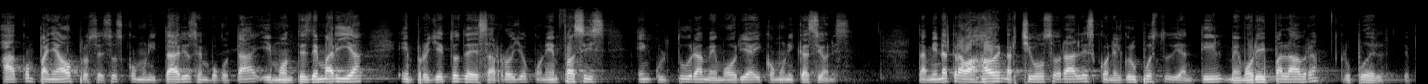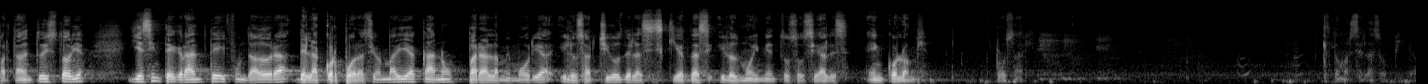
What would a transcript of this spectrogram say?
ha acompañado procesos comunitarios en Bogotá y Montes de María en proyectos de desarrollo con énfasis en cultura, memoria y comunicaciones. También ha trabajado en archivos orales con el grupo estudiantil Memoria y Palabra, grupo del Departamento de Historia, y es integrante y fundadora de la Corporación María Cano para la Memoria y los Archivos de las Izquierdas y los Movimientos Sociales en Colombia. Rosario. Hay que tomarse la sopita.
